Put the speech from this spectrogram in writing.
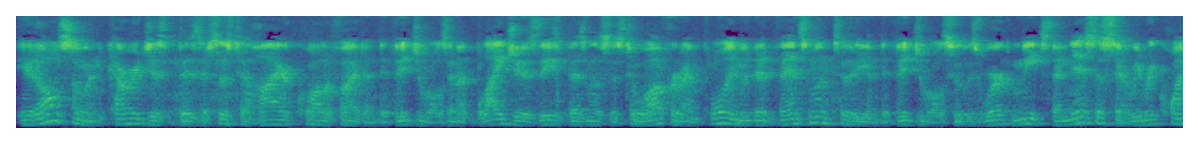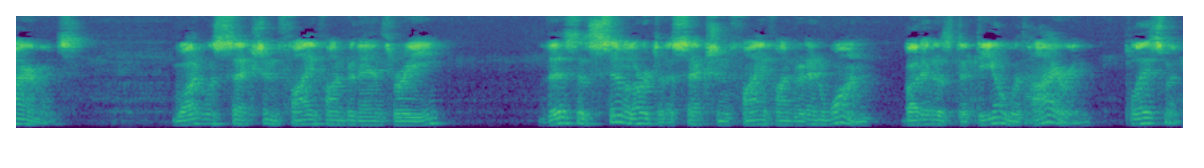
It also encourages businesses to hire qualified individuals and obliges these businesses to offer employment advancement to the individuals whose work meets the necessary requirements. What was Section 503? This is similar to the Section 501, but it is to deal with hiring, placement,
